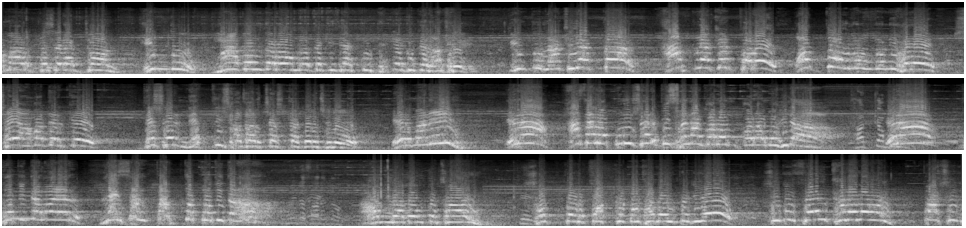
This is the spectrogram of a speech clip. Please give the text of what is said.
আমার দেশের একজন হিন্দু মা বোনদেরও আমরা দেখি যে একটু ঢেকে ঢুকে রাখে। কিন্তু লাখি আক্তার হাফ জ্যাকেট পরে অর্ধরঞ্জনী হয়ে সে আমাদেরকে দেশের নেত্রী সাজার চেষ্টা করেছিল। এর মানে এরা হাজারো পুরুষের বিছানা গরম করা মহিলা। এরা পতিতালয়ের লাইসেন্স প্রাপ্ত পতিতা। আমরা বলতে চাই, সত্যের পক্ষে কথা বলতে গিয়ে শুধু জেলখানা নয়, পাশের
